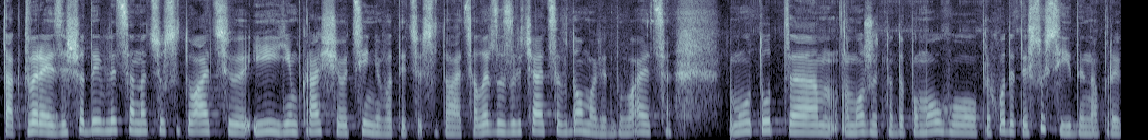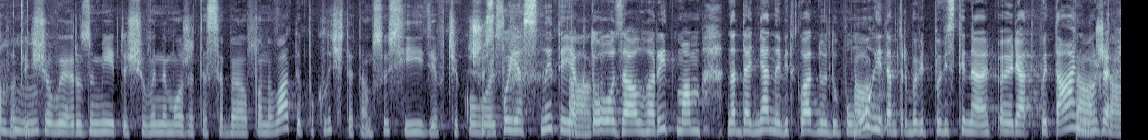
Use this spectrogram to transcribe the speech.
так тверезіше дивляться на цю ситуацію, і їм краще оцінювати цю ситуацію. Але ж зазвичай це вдома відбувається. Тому тут е, можуть на допомогу приходити сусіди, наприклад. Якщо ви розумієте, що ви не можете себе опанувати, покличте там сусідів чи когось. Щось пояснити, як то за алгоритмом надання невідкладної допомоги, і там треба відповісти на е, ряд питань. Так, може, так.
